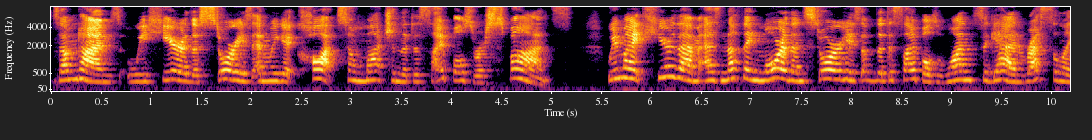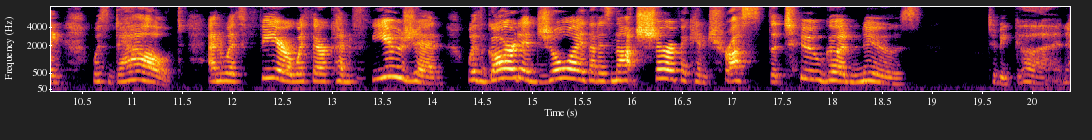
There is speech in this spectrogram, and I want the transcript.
Sometimes we hear the stories and we get caught so much in the disciples' response we might hear them as nothing more than stories of the disciples once again wrestling with doubt and with fear, with their confusion, with guarded joy that is not sure if it can trust the too good news to be good.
